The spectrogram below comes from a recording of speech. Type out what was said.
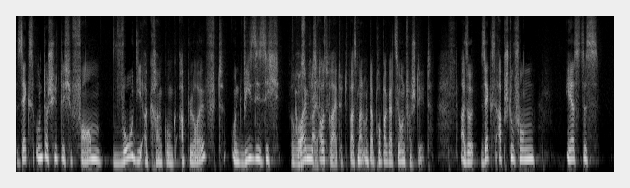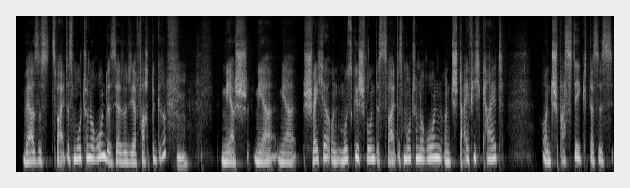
sechs unterschiedliche Formen, wo die Erkrankung abläuft und wie sie sich räumlich ausbreitet, ausbreitet was man unter Propagation versteht. Also sechs Abstufungen. Erstes versus zweites Motoneuron, das ist ja so dieser Fachbegriff. Mhm mehr, mehr, mehr Schwäche und Muskelschwund ist zweites Motoneuron und Steifigkeit und Spastik, das ist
